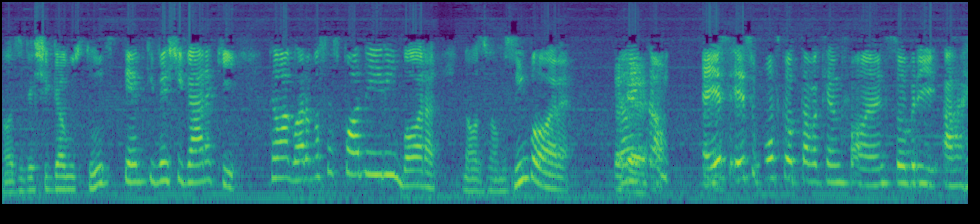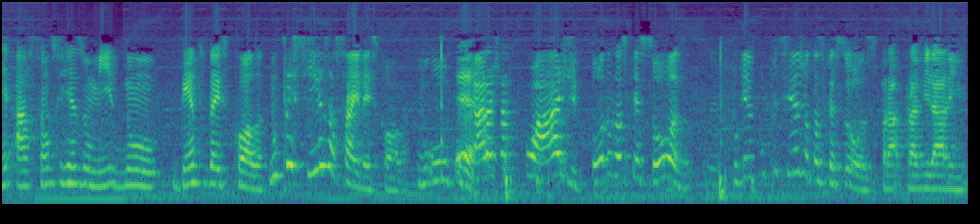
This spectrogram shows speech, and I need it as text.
nós investigamos tudo que temos que investigar aqui. Então agora vocês podem ir embora. Nós vamos embora. Então, É. Então, é esse, esse o ponto que eu tava querendo falar antes sobre a, a ação se resumir no, dentro da escola. Não precisa sair da escola. O, o É. cara já coage todas as pessoas, porque ele não precisa de outras pessoas pra, pra virarem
